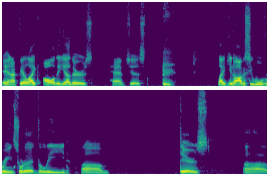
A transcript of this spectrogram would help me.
and I feel like all the others have just, like you know, obviously Wolverine's sort of the lead. Um, there's, uh,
